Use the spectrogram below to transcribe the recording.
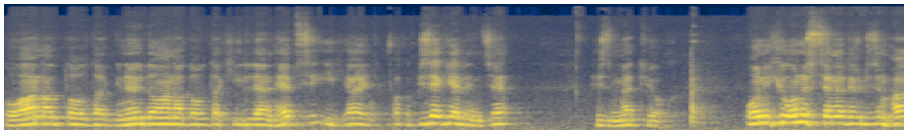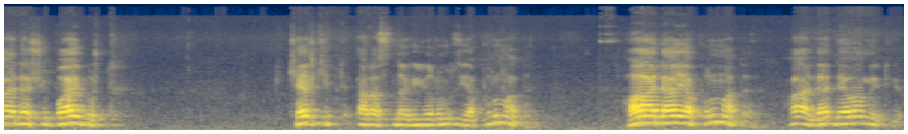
Doğu Anadolu'da, Güneydoğu Anadolu'daki illerin hepsi ihya edilmiş. Fakat bize gelince hizmet yok. 12-13 senedir bizim hala şu Bayburt Kelkit arasındaki yolumuz yapılmadı. Hala yapılmadı. Hala devam ediyor.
